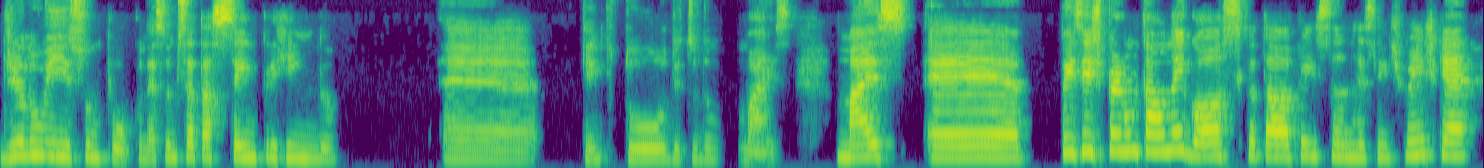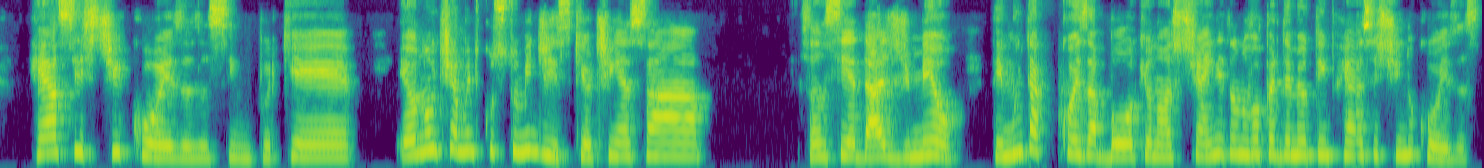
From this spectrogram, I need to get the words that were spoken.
diluir isso um pouco, né? Você não precisa estar sempre rindo o tempo todo e tudo mais. Mas é, pensei em te perguntar um negócio que eu tava pensando recentemente, que é reassistir coisas, assim, porque eu não tinha muito costume disso, que eu tinha essa, essa ansiedade de, meu, tem muita coisa boa que eu não assisti ainda, então não vou perder meu tempo reassistindo coisas.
